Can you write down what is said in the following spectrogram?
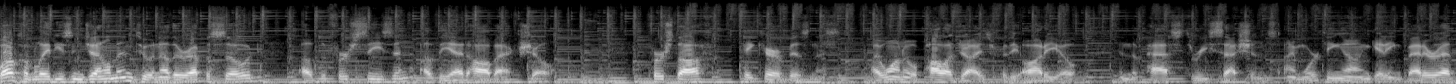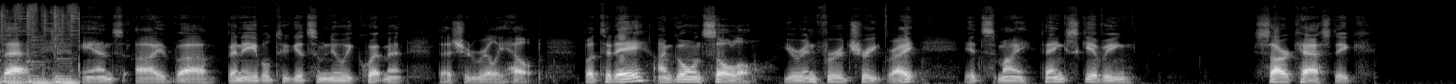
Welcome, ladies and gentlemen, to another episode of the first season of the Ed Halbach Show. First off, take care of business. I want to apologize for the audio in the past three sessions. I'm working on getting better at that, and I've uh, been able to get some new equipment that should really help. But today, I'm going solo. You're in for a treat, right? It's my Thanksgiving sarcastic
